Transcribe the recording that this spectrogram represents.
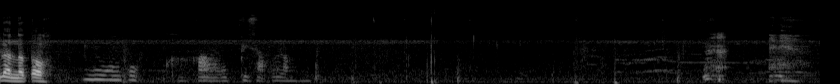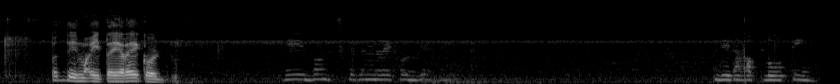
Ilan na to? Inuwan ko. Kakaumpisa ko lang. Ba't di makita yung record? Eh, ibang screen record yan. Hindi naka-floating.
